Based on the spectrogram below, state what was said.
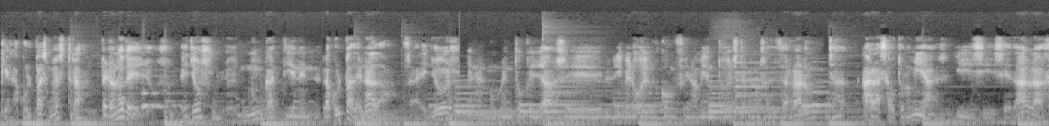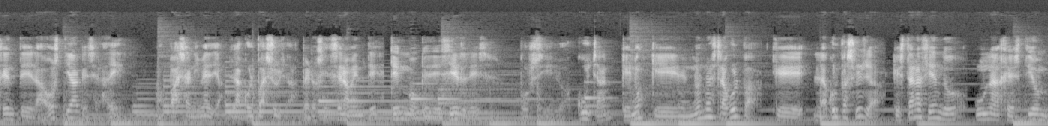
que la culpa es nuestra, pero no de ellos. Ellos eh, nunca tienen la culpa de nada. O sea, ellos en el momento que ya se liberó el confinamiento este que nos encerraron, ya a las autonomías. Y si se da la gente la hostia, que se la dé. No pasa ni media. La culpa es suya. Pero sinceramente tengo que decirles, por si lo escuchan, que no, que no es nuestra culpa que la culpa es suya, que están haciendo una gestión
